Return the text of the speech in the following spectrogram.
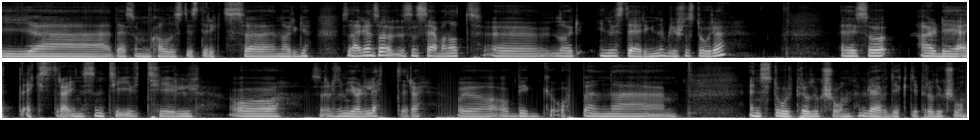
i uh, det som kalles Distrikts-Norge. Så der igjen så, så ser man at uh, når investeringene blir så store, uh, så er det et ekstra insentiv til å så- eller Som gjør det lettere å, å bygge opp en, en stor produksjon, en levedyktig produksjon,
